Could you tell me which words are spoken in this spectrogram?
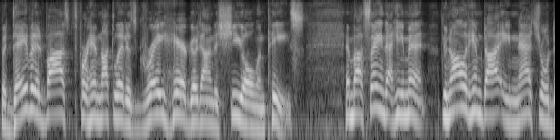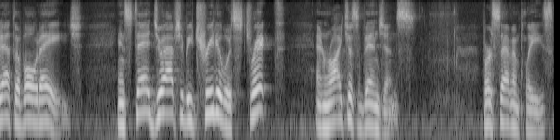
But David advised for him not to let his gray hair go down to Sheol in peace. And by saying that, he meant, do not let him die a natural death of old age. Instead, Joab should be treated with strict and righteous vengeance. Verse 7, please.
